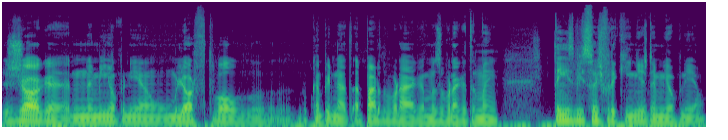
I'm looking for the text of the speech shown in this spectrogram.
joga, na minha opinião, o melhor futebol do, do, campeonato, a par do Braga, mas o Braga também tem exibições fraquinhas, na minha opinião.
